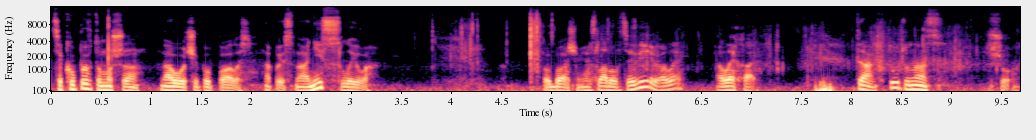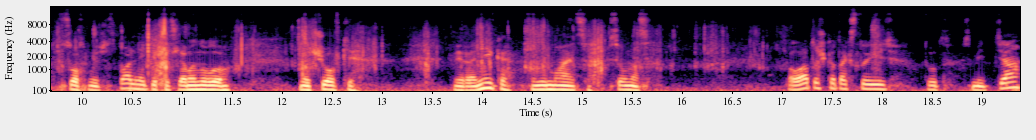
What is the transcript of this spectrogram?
Це купив, тому що на очі попалось. Написано аніс слива. Побачимо, я слабо в це вірю, але, але хай. Так, тут у нас що? Сохнуть спальники після минулого ночовки. Вероніка займається. Все у нас палаточка так стоїть. Тут сміття.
